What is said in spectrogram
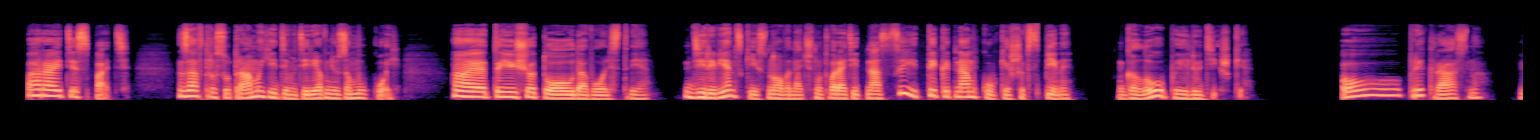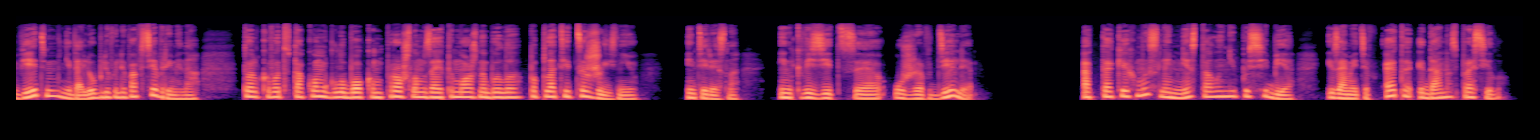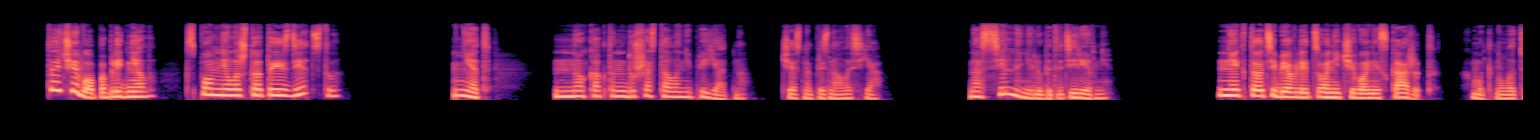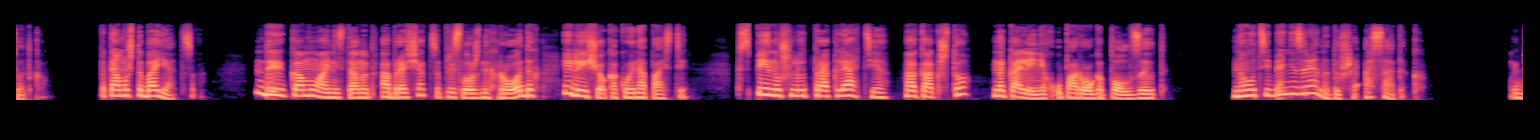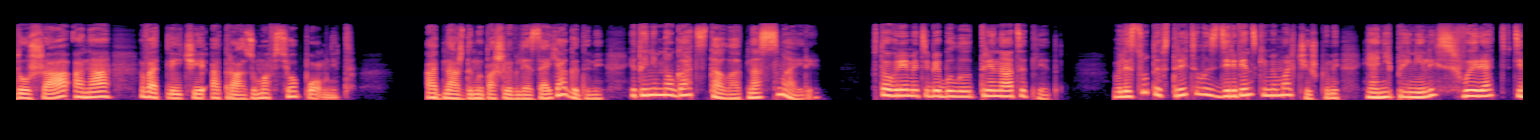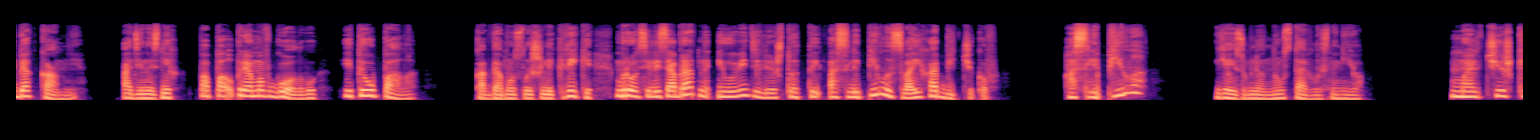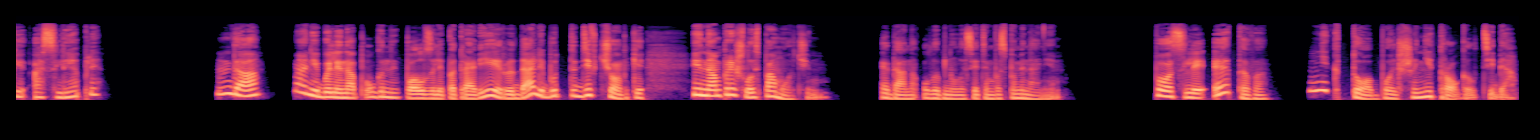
«Пора идти спать. Завтра с утра мы едем в деревню за мукой. А это еще то удовольствие. Деревенские снова начнут воротить носы и тыкать нам кукиши в спины. Глупые людишки». О, прекрасно. Ведьм недолюбливали во все времена. Только вот в таком глубоком прошлом за это можно было поплатиться жизнью — Интересно, инквизиция уже в деле? От таких мыслей мне стало не по себе, и, заметив это, Эдана спросила. «Ты чего побледнела? Вспомнила что-то из детства?» «Нет, но как-то на душе стало неприятно», — честно призналась я. «Нас сильно не любят в деревне». «Никто тебе в лицо ничего не скажет», — хмыкнула тетка. «Потому что боятся. Да и кому они станут обращаться при сложных родах или еще какой напасти? В спину шлют проклятия, а как что, на коленях у порога ползают. Но у тебя не зря на душе осадок. Душа, она, в отличие от разума, все помнит. Однажды мы пошли в лес за ягодами, и ты немного отстала от нас с Майри. В то время тебе было 13 лет. В лесу ты встретилась с деревенскими мальчишками, и они принялись швырять в тебя камни. Один из них попал прямо в голову, и ты упала. Когда мы услышали крики, бросились обратно и увидели, что ты ослепила своих обидчиков. Ослепила? Я изумленно уставилась на нее. Мальчишки ослепли? Да, они были напуганы, ползали по траве и рыдали, будто девчонки, и нам пришлось помочь им. Эдана улыбнулась этим воспоминанием. После этого никто больше не трогал тебя.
